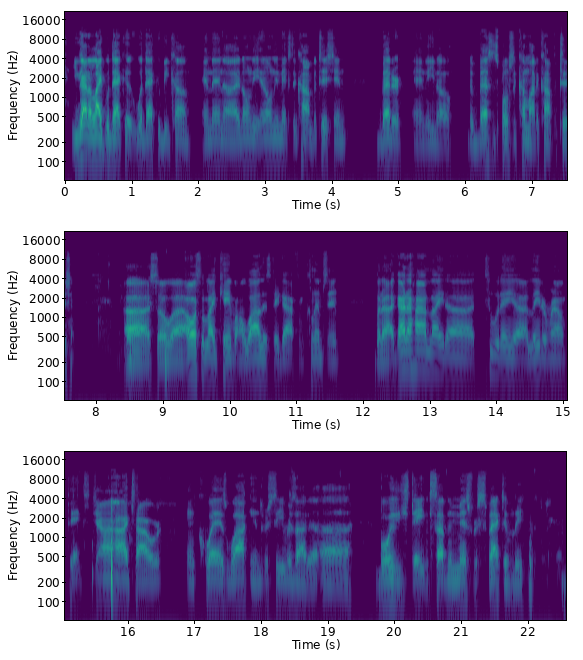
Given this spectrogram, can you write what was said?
you got to like what that could what that could become. And then uh, it only it only makes the competition better. And you know, the best is supposed to come out of competition. Uh, so uh, I also like K'Von Wallace. They got from Clemson. But I got to highlight uh, two of the uh, later round picks, John Hightower and Quez Watkins, receivers out of uh, Boise State and Southern Miss, respectively.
